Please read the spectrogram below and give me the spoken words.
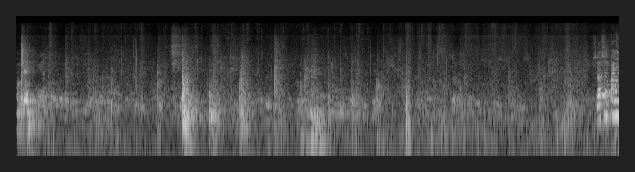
Okej. Przepraszam pani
